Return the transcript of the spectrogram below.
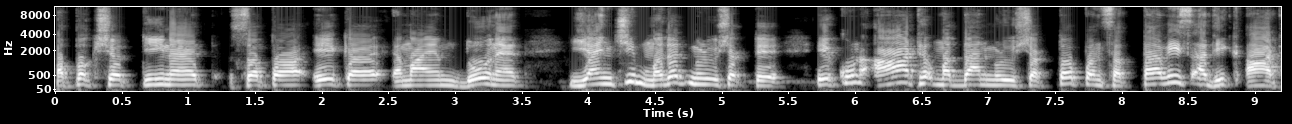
अपक्ष तीन आहेत सपा एक आहे एम आय एम दोन आहेत. यांची मदत मिळू शकते. एकूण आठ मतदान मिळू शकतं पण सत्तावीस अधिक आठ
